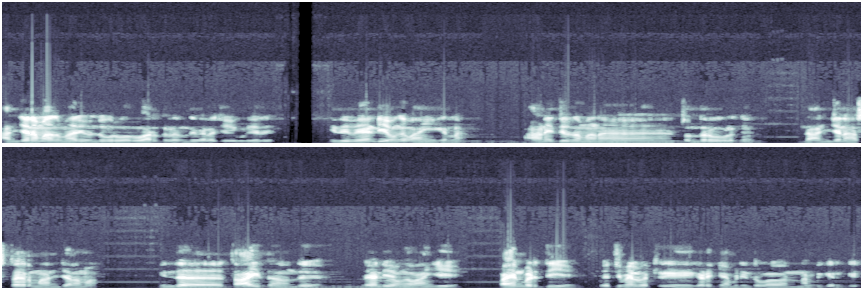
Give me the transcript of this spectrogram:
அஞ்சனம் அது மாதிரி வந்து ஒரு ஒரு வாரத்தில் இருந்து வேலை செய்யக்கூடியது. இது வேண்டியவங்க வாங்கிக்கலாம். அனைத்து விதமான தொந்தரவுகளுக்கும் இந்த அஞ்சன அஷ்டகர்ம அஞ்சனமாக இந்த தாயத்தை வந்து வேண்டியவங்க வாங்கி பயன்படுத்தி வெற்றி மேல் வெற்றி கிடைக்கும் அப்படின்ற நம்பிக்கை இருக்குது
